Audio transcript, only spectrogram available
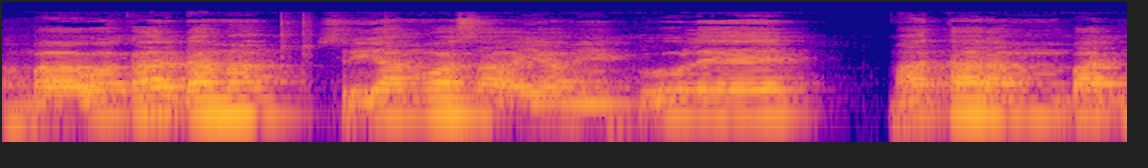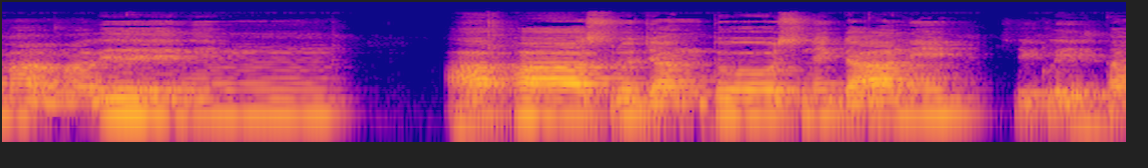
सम्भावकर्दम श्रियं वसाय मे कुले मातरं पद्ममलिनीम् आभासृजन्तु स्निग्धानि चिक्लिता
